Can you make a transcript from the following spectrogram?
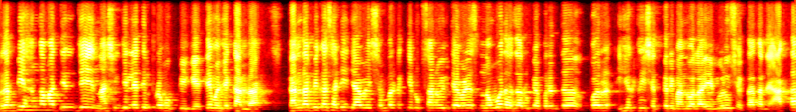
रब्बी हंगामातील जे नाशिक जिल्ह्यातील प्रमुख पीक आहे ते म्हणजे कांदा. कांदा पिकासाठी ज्यावेळेस शंभर टक्के नुकसान होईल त्यावेळेस नव्वद हजार रुपयापर्यंत पर हेक्टरी शेतकरी बांधवाला हे मिळू शकतात. आणि आता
